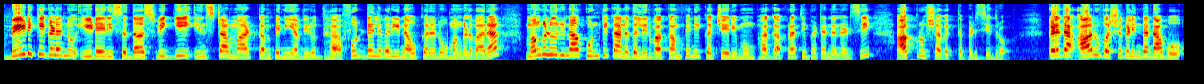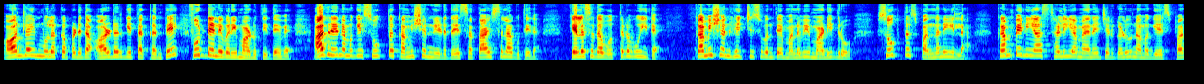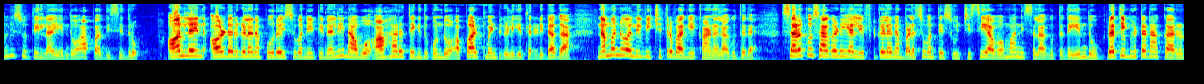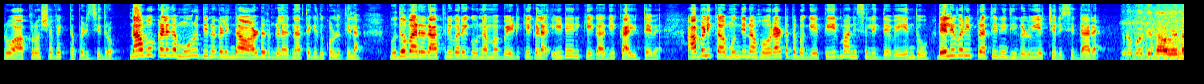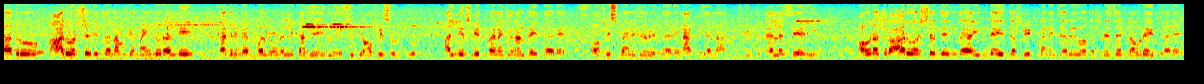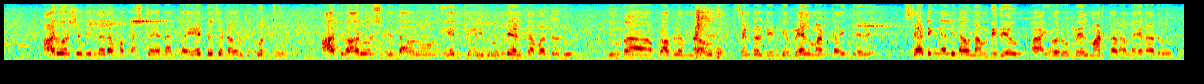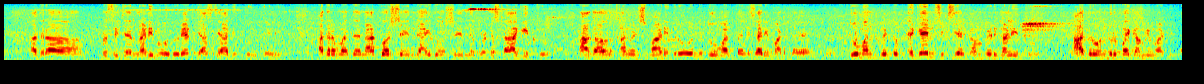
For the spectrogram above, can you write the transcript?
ಬೇಡಿಕೆಗಳನ್ನು ಈಡೇರಿಸದ ಸ್ವಿಗ್ಗಿ ಇನ್ಸ್ಟಾಮಾರ್ಟ್ ಕಂಪನಿಯ ವಿರುದ್ಧ ಫುಡ್ ಡೆಲಿವರಿ ನೌಕರರು ಮಂಗಳವಾರ ಮಂಗಳೂರಿನ ಕುಂಟಿಕಾನದಲ್ಲಿರುವ ಕಂಪನಿ ಕಚೇರಿ ಮುಂಭಾಗ ಪ್ರತಿಭಟನೆ ನಡೆಸಿ ಆಕ್ರೋಶ ವ್ಯಕ್ತಪಡಿಸಿದರು. ಕಳೆದ ಆರು ವರ್ಷಗಳಿಂದ ನಾವು ಆನ್ಲೈನ್ ಮೂಲಕ ಪಡೆದ ಆರ್ಡರ್ಗೆ ತಕ್ಕಂತೆ ಫುಡ್ ಡೆಲಿವರಿ ಮಾಡುತ್ತಿದ್ದೇವೆ. ಆದರೆ ನಮಗೆ ಸೂಕ್ತ ಕಮಿಷನ್ ನೀಡದೆ ಸತಾಯಿಸಲಾಗುತ್ತಿದೆ. ಕೆಲಸದ ಒತ್ತಡವೂ ಇದೆ. ಕಮಿಷನ್ ಹೆಚ್ಚಿಸುವಂತೆ ಮನವಿ ಮಾಡಿದ್ರೂ ಸೂಕ್ತ ಸ್ಪಂದನೆ ಇಲ್ಲ. ಕಂಪನಿಯ ಸ್ಥಳೀಯ ಮ್ಯಾನೇಜರ್ಗಳು ನಮಗೆ ಸ್ಪಂದಿಸುತ್ತಿಲ್ಲ ಎಂದು ಆಪಾದಿಸಿದರು. ಆನ್ಲೈನ್ ಆರ್ಡರ್ಗಳನ್ನು ಪೂರೈಸುವ ನಿಟ್ಟಿನಲ್ಲಿ ನಾವು ಆಹಾರ ತೆಗೆದುಕೊಂಡು ಅಪಾರ್ಟ್ಮೆಂಟ್ಗಳಿಗೆ ತೆರಳಿದಾಗ ನಮ್ಮನ್ನು ಅಲ್ಲಿ ವಿಚಿತ್ರವಾಗಿ ಕಾಣಲಾಗುತ್ತದೆ. ಸರಕು ಸಾಗಣೆಯ ಲಿಫ್ಟ್ಗಳನ್ನು ಬಳಸುವಂತೆ ಸೂಚಿಸಿ ಅವಮಾನಿಸಲಾಗುತ್ತದೆ ಎಂದು ಪ್ರತಿಭಟನಾಕಾರರು ಆಕ್ರೋಶ ವ್ಯಕ್ತಪಡಿಸಿದರು. ನಾವು ಕಳೆದ ಮೂರು ದಿನಗಳಿಂದ ಆರ್ಡರ್ಗಳನ್ನು ತೆಗೆದುಕೊಳ್ಳುತ್ತಿಲ್ಲ. ಬುಧವಾರ ರಾತ್ರಿವರೆಗೂ ನಮ್ಮ ಬೇಡಿಕೆಗಳ ಈಡೇರಿಕೆಗಾಗಿ ಕಾಯುತ್ತೇವೆ. ಆ ಬಳಿಕ ಮುಂದಿನ ಹೋರಾಟದ ಬಗ್ಗೆ ತೀರ್ಮಾನಿಸಲಿದ್ದೇವೆ ಎಂದು ಡೆಲಿವರಿ ಪ್ರತಿನಿಧಿಗಳು ಎಚ್ಚರಿಸಿದ್ದಾರೆ. ಇದರ ಬಗ್ಗೆ ನಾವೇನಾದರೂ ಆರು ವರ್ಷದಿಂದ ನಮಗೆ ಮಂಗಳೂರಲ್ಲಿ ಕದ್ರಿ ಟೆಂಪಲ್ ರೋಡಲ್ಲಿ ಕದ್ರಿ ಇದು ಸ್ವಿಗ್ಗಿ ಆಫೀಸ್ ಉಂಟು. ಅಲ್ಲಿ ಫ್ಲೀಟ್ ಮ್ಯಾನೇಜರ್ ಅಂತ ಇದ್ದಾರೆ. ಆಫೀಸ್ ಮ್ಯಾನೇಜರ್ ಇದ್ದಾರೆ, ನಾಲ್ಕು ಜನ. ಎಲ್ಲ ಸೇರಿ. ಅವ್ರ ಹತ್ರ ಆರು ವರ್ಷದಿಂದ ಹಿಂದೆ ಇದ್ದ ಫ್ಲೀಟ್ ಮ್ಯಾನೇಜರ್ ಇವಾಗ ಪ್ರೆಸೆಂಟ್ ಅವರೇ ಇದ್ದಾರೆ. ಆರು ವರ್ಷದಿಂದ ನಮ್ಮ ಕಷ್ಟ ಏನಂತ ಎ ಟು ಝೆಡ್ ಅವ್ರಿಗೆ ಗೊತ್ತು. ಆದರೂ ಆರು ವರ್ಷದಿಂದ ಅವರು ಏನು ಕೇಳಿದ್ರು ಒಂದೇ ಹೇಳ್ತಾ ಬಂದದ್ದು. ನಿಮ್ಮ ಪ್ರಾಬ್ಲಮ್ ನಾವು ಸೆಂಟ್ರಲ್ ಟೀಮ್ಗೆ ಮೇಲ್ ಮಾಡ್ತಾ ಇದ್ದೇವೆ. ಸ್ಟಾರ್ಟಿಂಗ್ನಲ್ಲಿ ನಾವು ನಂಬಿದೆವು. ಹಾಂ, ಇವರು ಮೇಲ್ ಮಾಡ್ತಾರಲ್ಲ, ಏನಾದರೂ ಅದರ ಪ್ರೊಸೀಜರ್ ನಡಿಬೋದು ರೇಟ್ ಜಾಸ್ತಿ ಆಗಿತ್ತು ಅಂತೇಳಿ. ಅದರ ಮಧ್ಯೆ ನಾಲ್ಕು ವರ್ಷದಿಂದ, ಐದು ವರ್ಷದಿಂದ ಪ್ರೊಟೆಸ್ಟ್ ಆಗಿತ್ತು. ಆಗ ಅವರು ಕನ್ವಿನ್ಸ್ ಮಾಡಿದರು, ಒಂದು ಟೂ ಮಂತಲ್ಲಿ ಸರಿ ಮಾಡ್ತವೆ. ಟೂ ಮಂತ್ ಬಿಟ್ಟು ಅಗೈನ್ ಸಿಕ್ಸ್ ಇಯರ್ ಕಂಪ್ಲೀಟ್ ಕಳೀತು ಆದರೂ ಒಂದು ರೂಪಾಯಿ ಕಮ್ಮಿ ಮಾಡಲಿಲ್ಲ.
